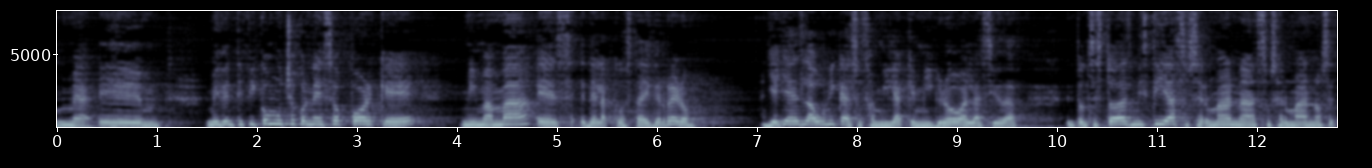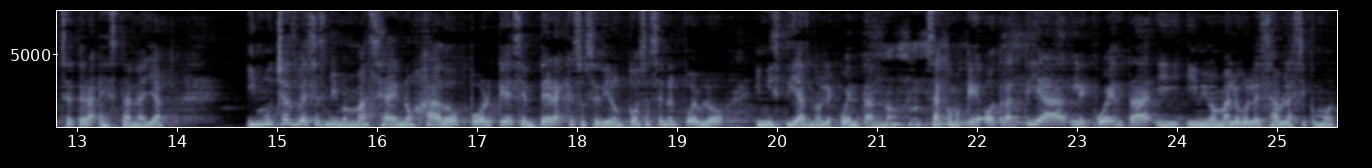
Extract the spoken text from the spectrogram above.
me, eh, me identifico mucho con eso porque mi mamá es de la costa de Guerrero y ella es la única de su familia que migró a la ciudad. Entonces todas mis tías, sus hermanas, sus hermanos, etcétera, están allá. Y muchas veces mi mamá se ha enojado porque se entera que sucedieron cosas en el pueblo y mis tías no le cuentan, ¿no? O sea, como que otra tía le cuenta y, y mi mamá luego les habla así como,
